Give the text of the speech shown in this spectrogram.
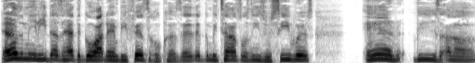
That doesn't mean he doesn't have to go out there and be physical because there, there can be times when these receivers and these uh,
